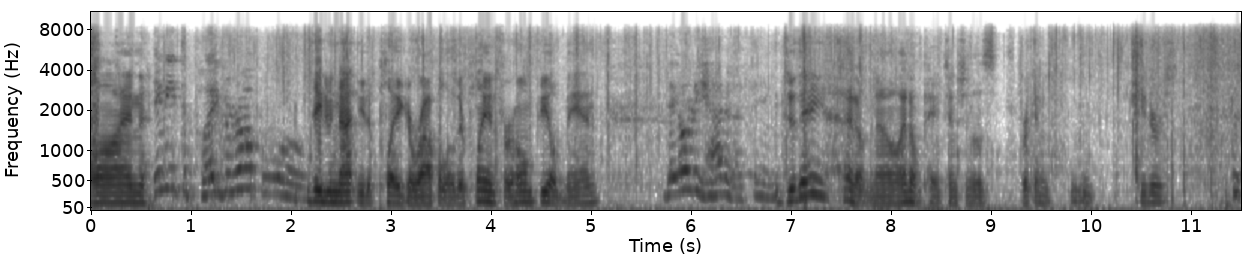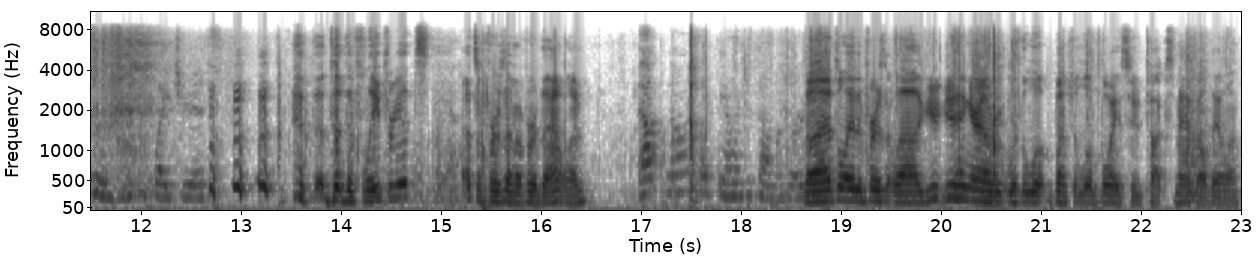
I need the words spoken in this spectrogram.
on. They need to play Garoppolo. They do not need to play Garoppolo. They're playing for home field, man. They already have it, I think. Do they? I don't know. I don't pay attention to those frickin' cheaters. Patriots. the, the Deflatriots? Yeah. That's the first time I've heard that one. Uh, no, it's like the hundredth time I've heard. No, that's only the first. Well, you, you hang around with a little, bunch of little boys who talk smack all day long.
